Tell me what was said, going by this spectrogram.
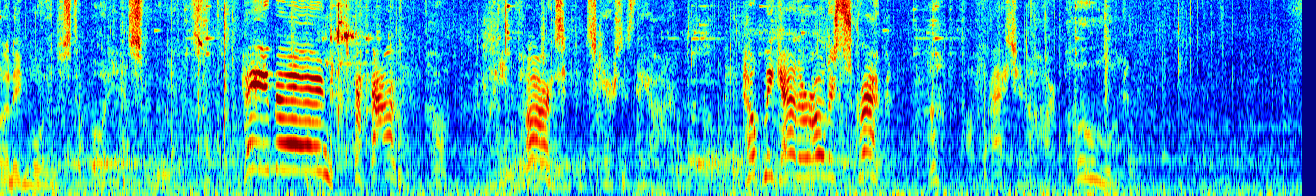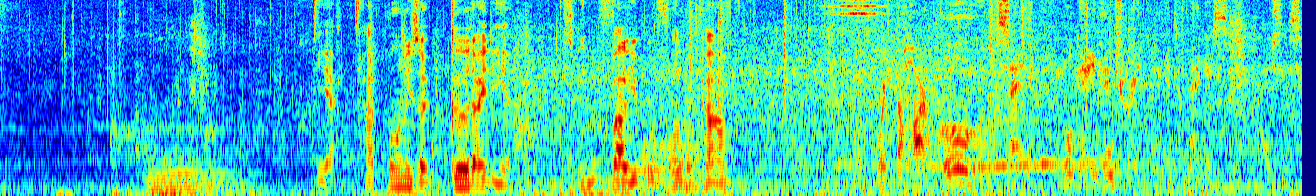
I need more than just a body and some wheels. Hey, man! oh, we need parts, scarce as they are. Help me gather all this scrap. Huh? I'll fashion a harpoon. Yeah, harpoon is a good idea. It's invaluable for the car. With the harpoon, say, we'll gain entry into many sea places.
